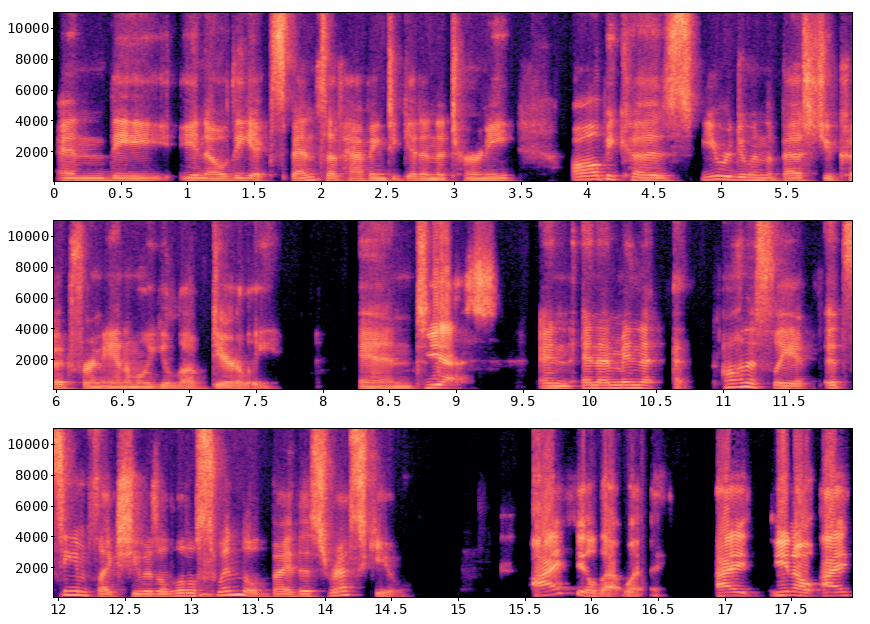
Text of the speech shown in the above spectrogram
And the, you know, the expense of having to get an attorney, all because you were doing the best you could for an animal you love dearly. And yes. And, and I mean, honestly, it, it seems like she was a little swindled by this rescue. I feel that way. I, you know, I,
